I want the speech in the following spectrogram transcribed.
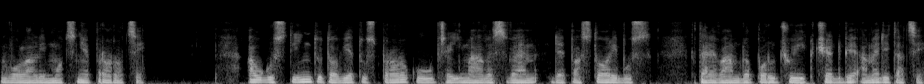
volali mocně proroci. Augustín tuto větu z proroků přejímá ve svém De Pastoribus, které vám doporučují k četbě a meditaci.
